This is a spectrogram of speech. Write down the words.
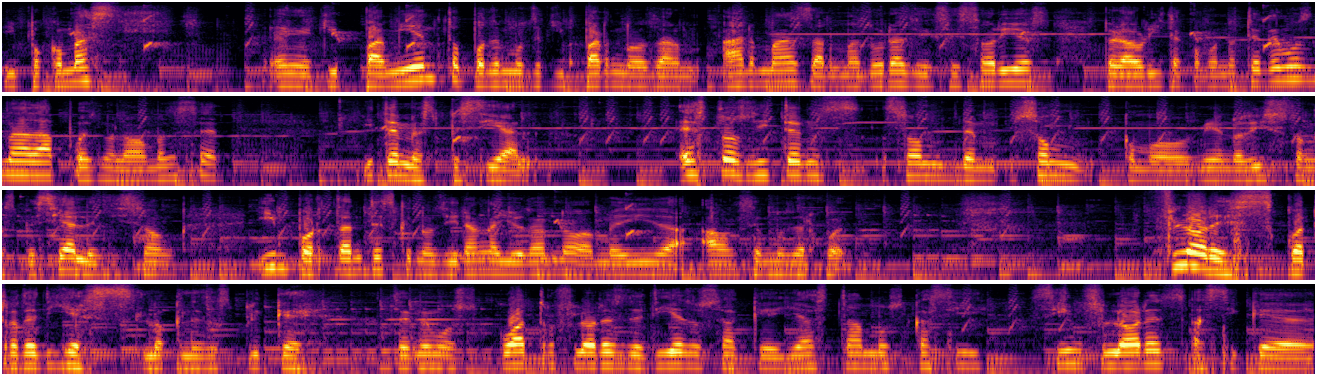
y poco más. En equipamiento podemos equiparnos armas, armaduras y accesorios, pero ahorita como no tenemos nada, pues no lo vamos a hacer. Ítem especial. Estos ítems son, son, como bien lo dice, son especiales y son importantes que nos irán ayudando a medida avancemos del juego. Flores, 4 de 10, lo que les expliqué. Tenemos 4 flores de 10, o sea que ya estamos casi sin flores, así que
